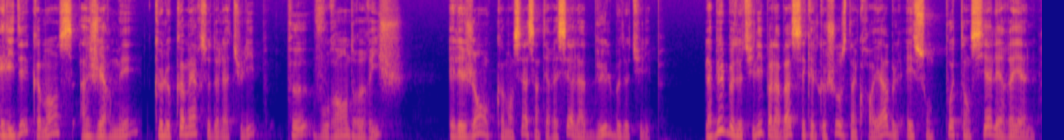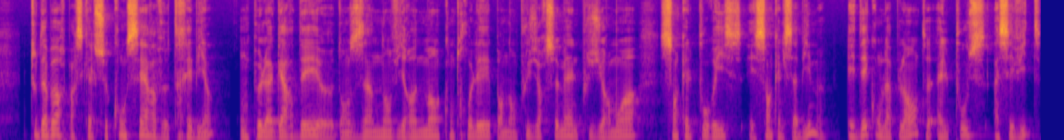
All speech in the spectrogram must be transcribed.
Et l'idée commence à germer que le commerce de la tulipe peut vous rendre riche et les gens ont commencé à s'intéresser à la bulbe de tulipe. La bulbe de tulipe, à la base, c'est quelque chose d'incroyable et son potentiel est réel. Tout d'abord parce qu'elle se conserve très bien, on peut la garder euh, dans un environnement contrôlé pendant plusieurs semaines, plusieurs mois, sans qu'elle pourrisse et sans qu'elle s'abîme. Et dès qu'on la plante, elle pousse assez vite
